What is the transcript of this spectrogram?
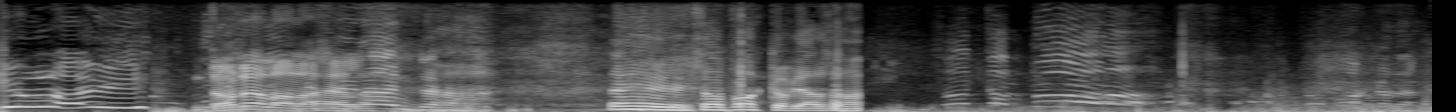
Kyllä ei! Todella lähellä. Ländää. Ei, se on pakko vielä saada. Santa Paula! Se on pakko tehdä.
